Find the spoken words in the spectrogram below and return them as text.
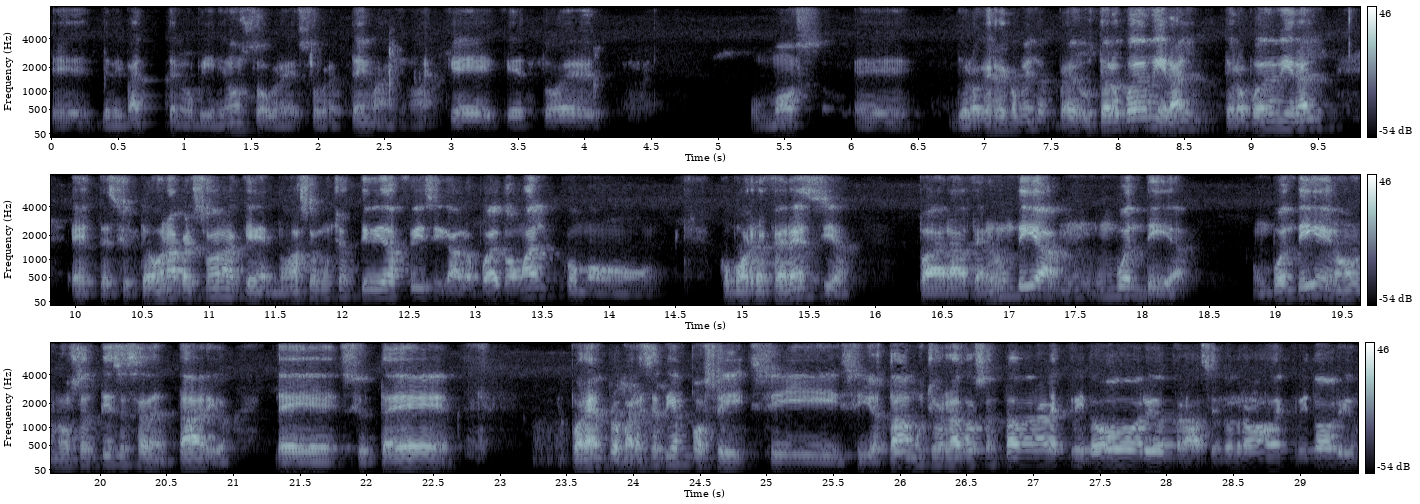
eh, de mi parte, mi opinión sobre, sobre el tema, y no es que, que esto es un must. eh, yo lo que recomiendo, pues, usted lo puede mirar, usted lo puede mirar. Este, si usted es una persona que no hace mucha actividad física, lo puede tomar como, como referencia para tener un día, un buen día, un buen día y no, no sentirse sedentario. Eh, si usted, por ejemplo, para ese tiempo, si, si, si yo estaba mucho rato sentado en el escritorio, haciendo trabajo de escritorio,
